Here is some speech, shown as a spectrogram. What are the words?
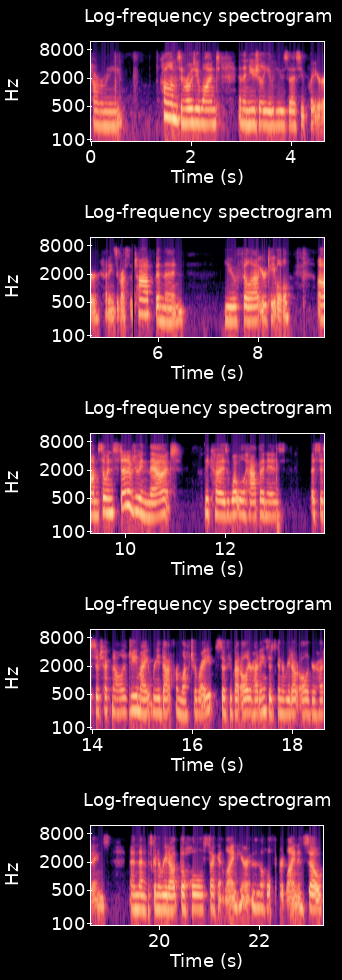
however many columns and rows you want. And then usually you would use this, you put your headings across the top, and then you fill out your table. Um, so instead of doing that, because what will happen is assistive technology might read that from left to right. So if you've got all your headings, it's going to read out all of your headings. And then it's going to read out the whole second line here and then the whole third line. And so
